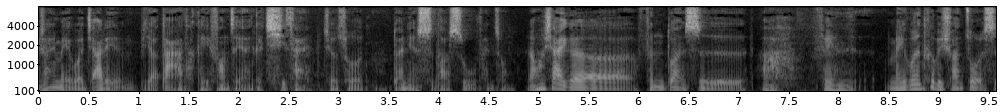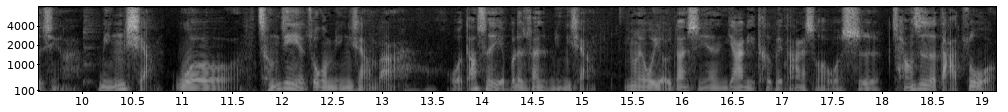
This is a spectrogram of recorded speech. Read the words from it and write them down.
相信美国家里比较大，它可以放这样一个器材，就说锻炼十到十五分钟。然后下一个分段是啊。非常美国人特别喜欢做的事情啊，冥想。我曾经也做过冥想吧，我当时也不能算是冥想，因为我有一段时间压力特别大的时候，我是尝试着打坐。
